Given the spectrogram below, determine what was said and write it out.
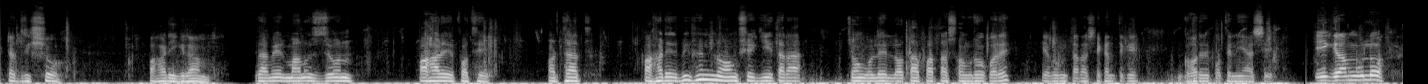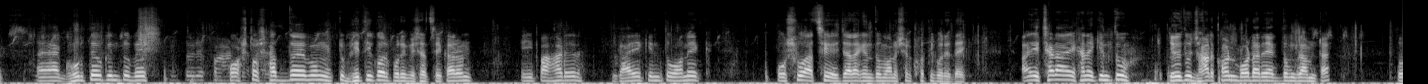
একটা দৃশ্য। পাহাড়ি গ্রাম। গ্রামের মানুষজন পাহাড়ের পথে, অর্থাৎ পাহাড়ের বিভিন্ন অংশে গিয়ে তারা জঙ্গলের লতা পাতা সংগ্রহ করে এবং তারা সেখান থেকে ঘরের পথে নিয়ে আসে। এই গ্রামগুলো ঘুরতেও কিন্তু বেশ কষ্টসাধ্য এবং একটু ভীতিকর পরিবেশ আছে, কারণ এই পাহাড়ের গায়ে কিন্তু অনেক পশু আছে যারা কিন্তু মানুষের ক্ষতি করে দেয়। আর এছাড়া এখানে কিন্তু যেহেতু ঝাড়খণ্ড বর্ডারে একদম গ্রামটা, তো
